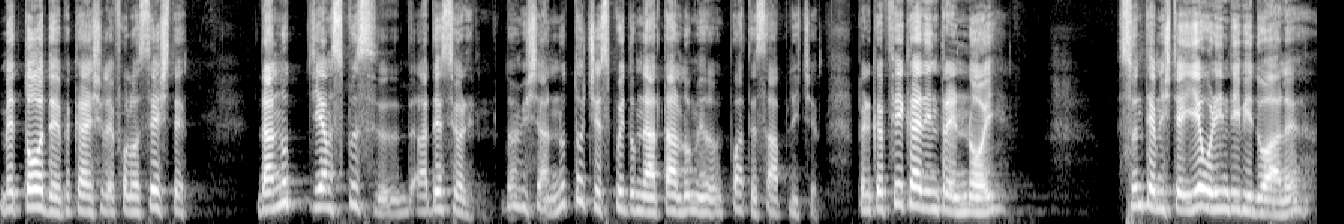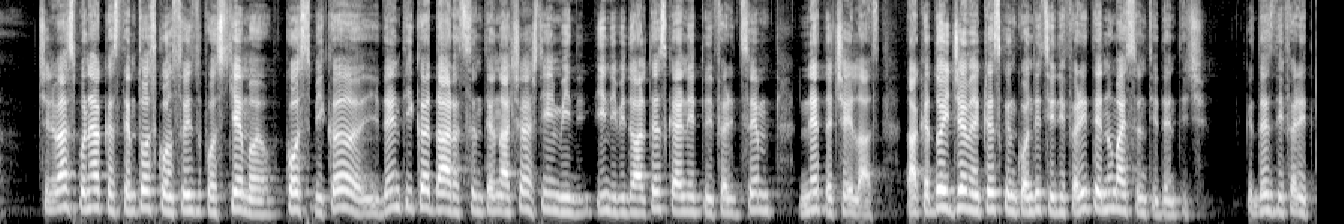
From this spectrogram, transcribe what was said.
metode pe care și le folosește, dar nu i-am spus adeseori, domnul Vișan, nu tot ce spui dumneata lumea poate să aplice. Pentru că fiecare dintre noi suntem niște euri individuale, Cineva spunea că suntem toți construiți după o schemă cosmică, identică, dar suntem în același timp individualități care ne diferențiem net de ceilalți. Dacă doi gemeni cresc în condiții diferite, nu mai sunt identici. Gândesc diferit.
